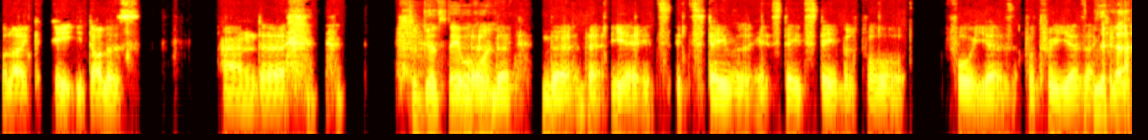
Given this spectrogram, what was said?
for like eighty dollars, and uh, it's a good stable the, coin the, the the yeah, it's it's stable. It stayed stable for four years, for three years actually.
